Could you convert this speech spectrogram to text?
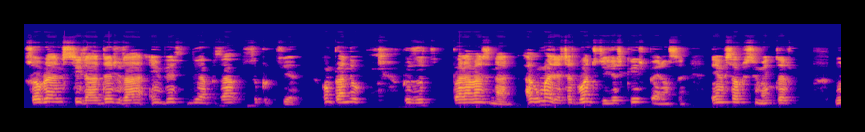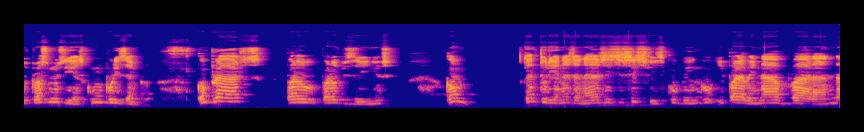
sobre a necessidade de ajudar em vez de apesar de se proteger, comprando produtos para armazenar. Algumas destas boas notícias que esperam-se devem-se ao crescimento nos próximos dias, como por exemplo, comprar para, o, para os vizinhos, com cantoria nas janelas, exercício físico, bingo e parabéns na varanda,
